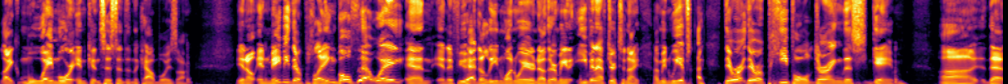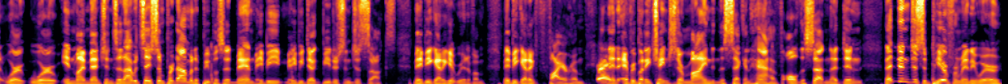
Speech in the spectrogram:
Like way more inconsistent than the Cowboys are. You know, and maybe they're playing both that way. And and if you had to lean one way or another, I mean, even after tonight, I mean, we have I, there are there are people during this game uh, that were were in my mentions, and I would say some predominant people said, "Man, maybe maybe Doug Pederson just sucks. Maybe you got to get rid of him. Maybe you got to fire him." Right. And then everybody changed their mind in the second half. All of a sudden, that didn't that didn't disappear from anywhere,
